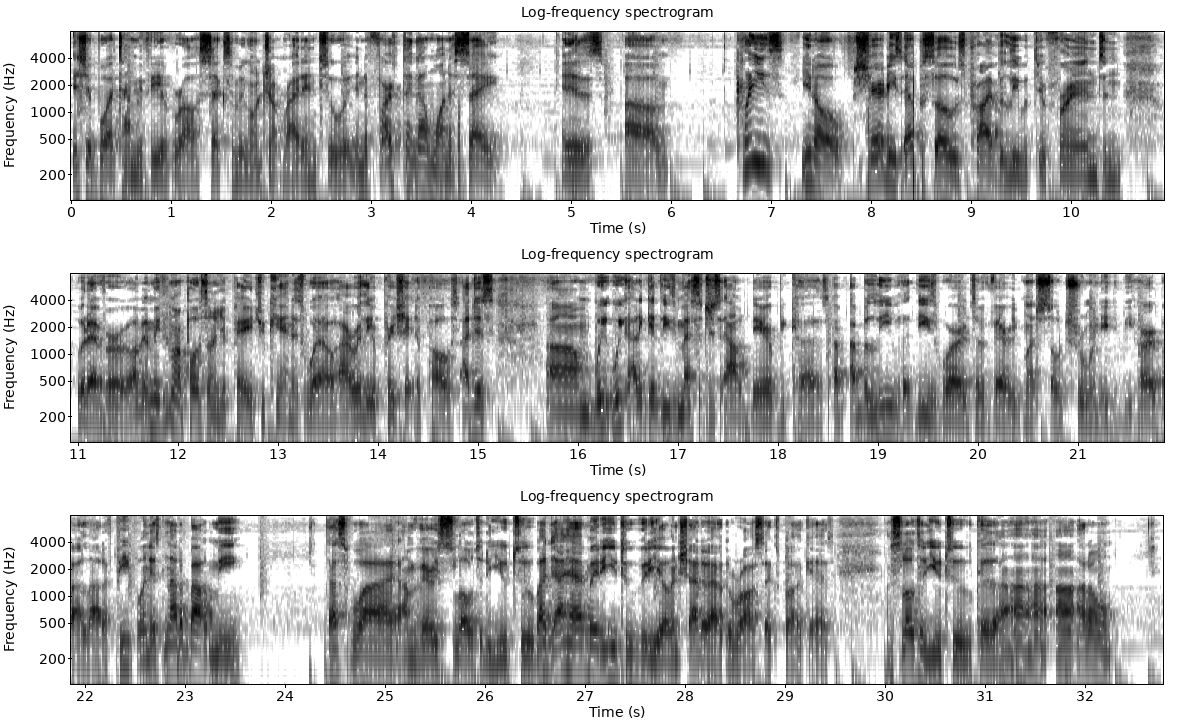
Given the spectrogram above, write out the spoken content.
It's your boy Tommy V of Raw Sex, and we're gonna jump right into it. And the first thing I want to say is, um, please, you know, share these episodes privately with your friends and whatever. I mean, if you want to post it on your page, you can as well. I really appreciate the post. I just, um, we we got to get these messages out there because I, I believe that these words are very much so true and need to be heard by a lot of people. And it's not about me. That's why I'm very slow to the YouTube. I, I have made a YouTube video and shouted out the Raw Sex Podcast. I'm slow to the YouTube because I, I, I don't.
